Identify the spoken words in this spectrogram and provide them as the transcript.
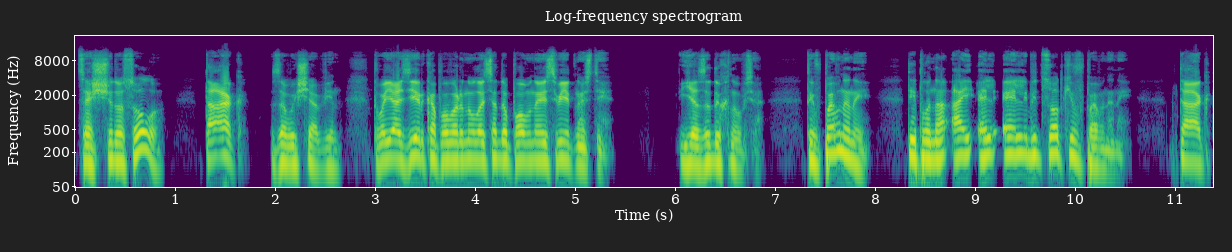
Це щодо солу? Так, завищав він. Твоя зірка повернулася до повної світності. Я задихнувся. Ти впевнений? Типу на ILL відсотків впевнений. Так,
